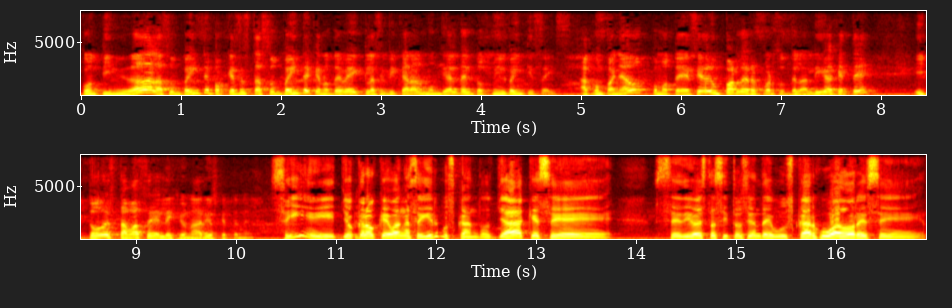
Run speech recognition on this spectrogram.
continuidad a la sub-20, porque es esta sub-20 que nos debe clasificar al Mundial del 2026. Acompañado, como te decía, de un par de refuerzos de la Liga GT y toda esta base de legionarios que tenemos. Sí, yo creo que van a seguir buscando. Ya que se, se dio esta situación de buscar jugadores eh,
